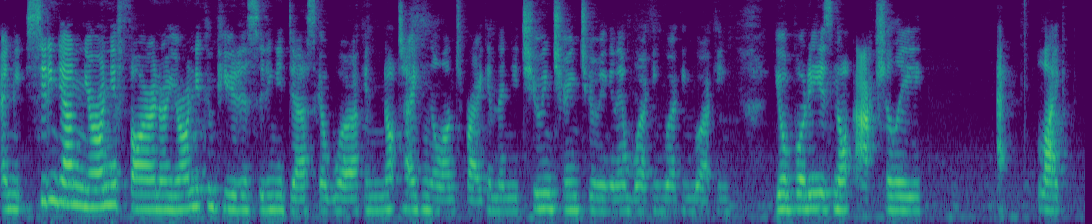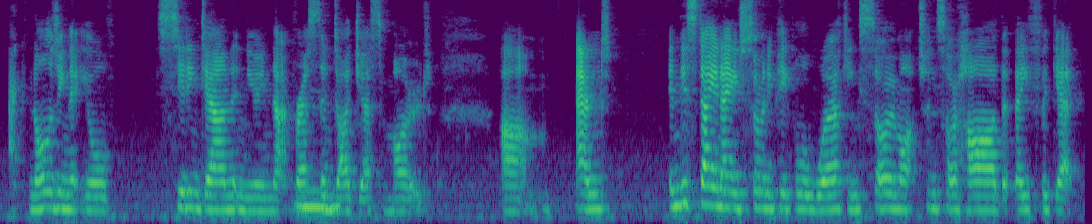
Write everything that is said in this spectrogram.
and sitting down and you're on your phone or you're on your computer sitting at your desk at work and not taking a lunch break and then you're chewing, chewing, chewing and then working, working, working, your body is not actually like acknowledging that you're sitting down and you're in that rest and digest mode. Um, and in this day and age, so many people are working so much and so hard that they forget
